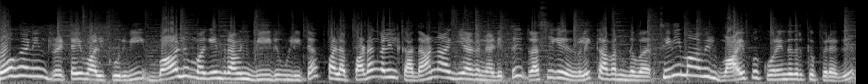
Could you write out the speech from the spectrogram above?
மோகனின் ரெட்டைவால் குருவி பாலு மகேந்திராவின் வீடு உள்ளிட்ட பல படங்களில் கதாநாயகியாக நடித்து ரசிகர்களை கவர்ந்தவர். சினிமாவில் வாய்ப்பு குறைந்ததற்கு பிறகு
